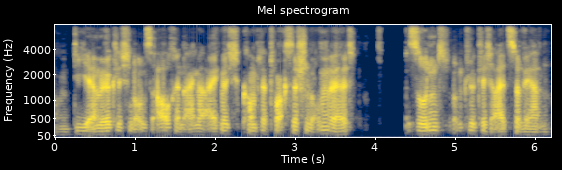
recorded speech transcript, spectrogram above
Und die ermöglichen uns auch in einer eigentlich komplett toxischen Umwelt gesund und glücklich alt zu werden.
